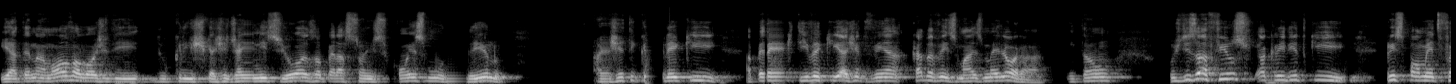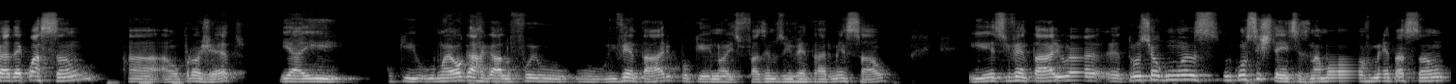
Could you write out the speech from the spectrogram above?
e até na nova loja de, do Cristo, que a gente já iniciou as operações com esse modelo, a gente crê que a perspectiva é que a gente venha cada vez mais melhorar. Então, os desafios, acredito que principalmente foi a adequação a, ao projeto, e aí o que o maior gargalo foi o, o inventário, porque nós fazemos o inventário mensal, e esse inventário é, trouxe algumas inconsistências na movimentação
